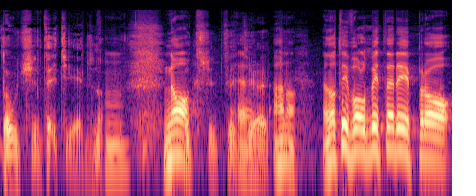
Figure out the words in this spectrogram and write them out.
to už je teď jedno. Hmm. No, 30 eh, ano. No ty volby tedy pro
